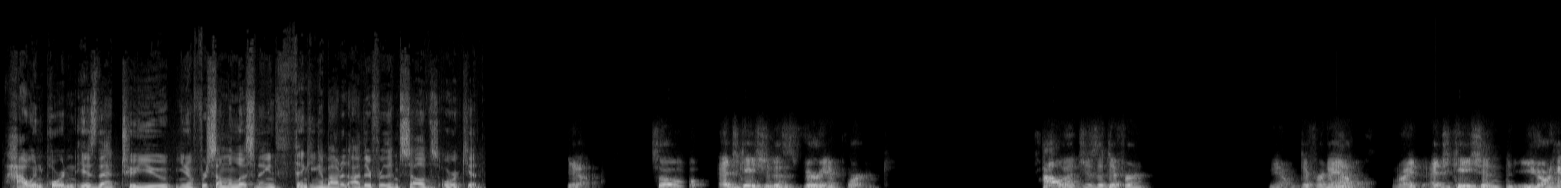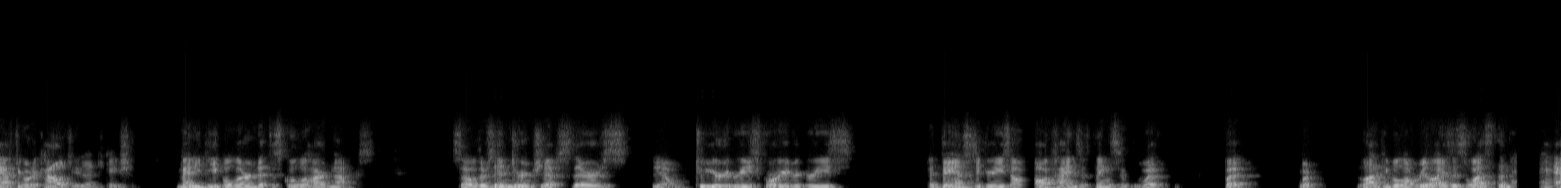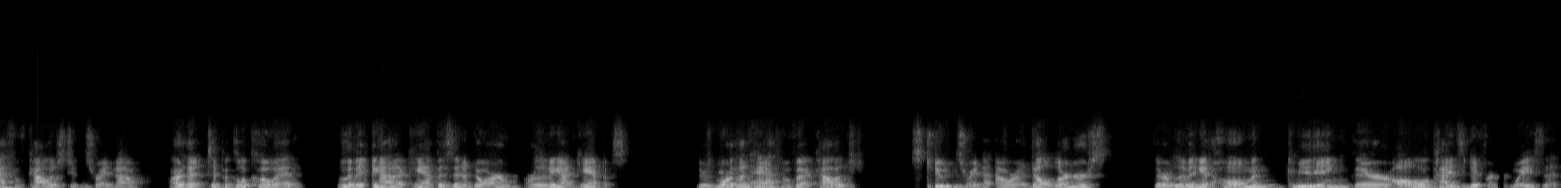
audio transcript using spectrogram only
How important is that to you? You know, for someone listening and thinking about it either for themselves or a kid. Yeah. So education is very important. College is a different, you know, different animal right? Education, you don't have to go to college to get an education. many people learned at the School of Hard Knocks. So there's internships, there's you know two year degrees, four year degrees, advanced degrees, all, all kinds of things with. But what a lot of people don't realize is less than half of college students right now are that typical co-ed living on a campus in a dorm or living on campus. There's more than half of that college students right now are adult learners. They're living at home and commuting. There are all kinds of different ways that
